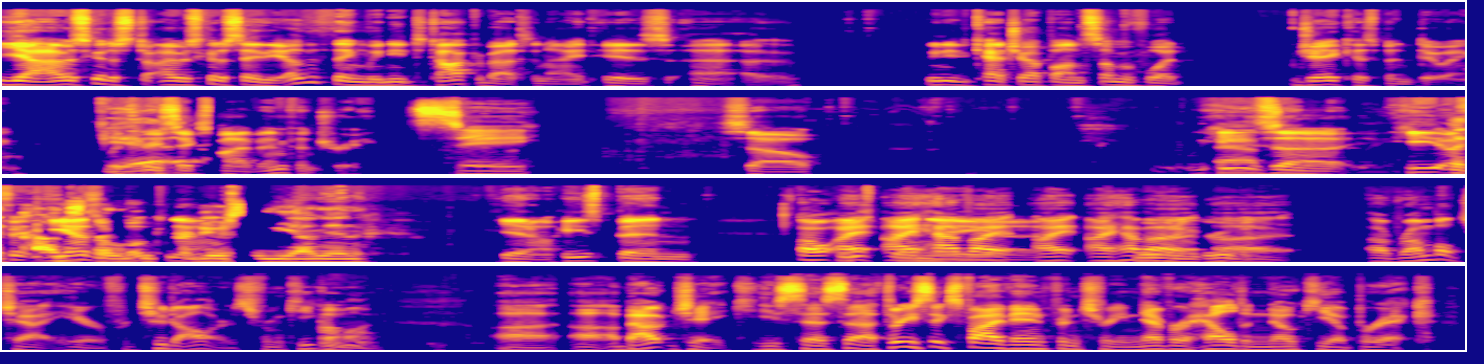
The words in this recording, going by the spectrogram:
Yeah, I was gonna. St- I was gonna say the other thing we need to talk about tonight is uh, we need to catch up on some of what Jake has been doing with Yeah. three six five infantry. See, So he's uh he The he has a constantly book now. producing youngin. You know, he's been oh, I, He's I been have a, a, uh, I, I have a, uh, a Rumble chat here for two dollars from Kikomon. Oh. Uh, uh, about Jake, he says uh, 365 infantry never held a Nokia brick.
